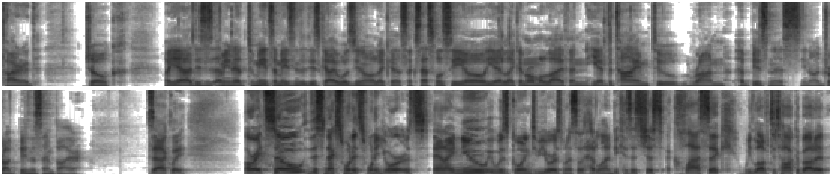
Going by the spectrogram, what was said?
tired joke. But yeah, this is, I mean, uh, to me, it's amazing that this guy was, you know, like a successful CEO. He had like a normal life and he had the time to run a business, you know, a drug business empire. Exactly. All right, so this next one, it's one of yours. And I knew it was going to be yours when I saw the headline because it's just a classic. We love to talk about it.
